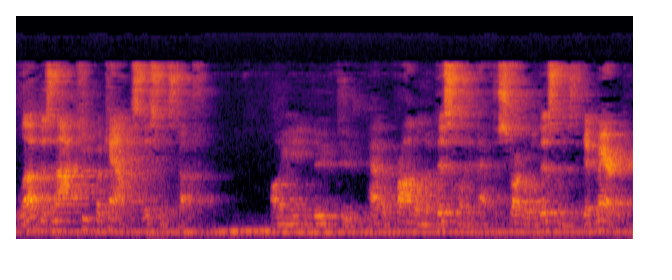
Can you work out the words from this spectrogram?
Love does not keep accounts. This one's tough. All you need to do to have a problem with this one and have to struggle with this one is to get married.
